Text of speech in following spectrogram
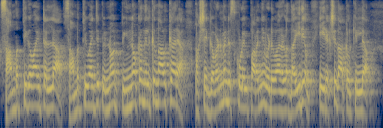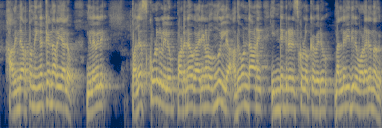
സാമ്പത്തികമായിട്ടല്ല സാമ്പത്തികമായിട്ട് പിന്നോ പിന്നോക്കം നിൽക്കുന്ന ആൾക്കാരാ. പക്ഷേ ഗവൺമെന്റ് സ്കൂളിൽ പറഞ്ഞു വിടുവാനുള്ള ധൈര്യം ഈ രക്ഷിതാക്കൾക്കില്ല. അതിന്റെ അർത്ഥം നിങ്ങൾക്ക് തന്നെ അറിയാലോ. നിലവിൽ പല സ്കൂളുകളിലും പഠനമോ കാര്യങ്ങളോ ഒന്നുമില്ല. അതുകൊണ്ടാണ് ഇന്റഗ്രേറ്റഡ് സ്കൂളൊക്കെ വരും നല്ല രീതിയിൽ വളരുന്നത്.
